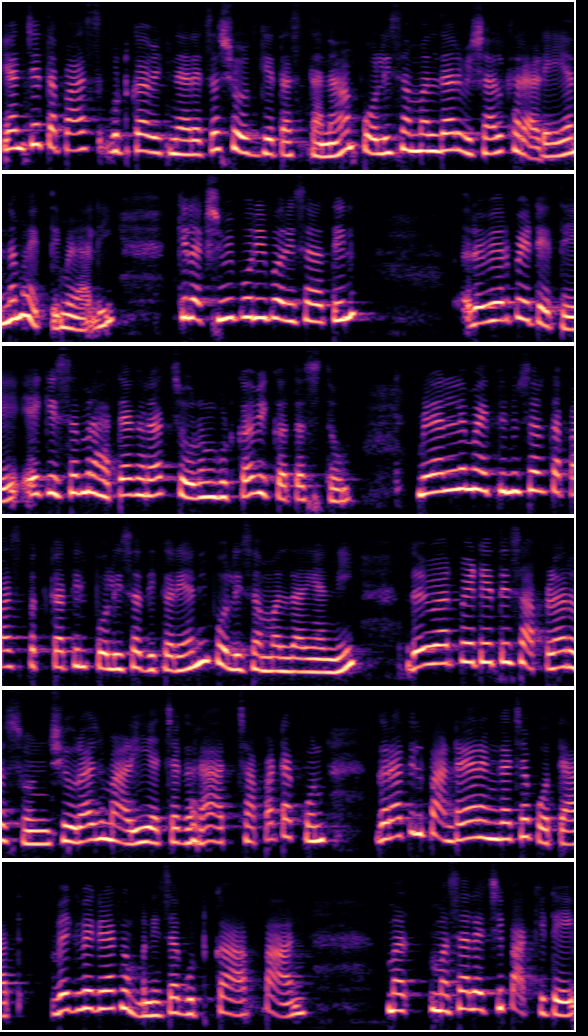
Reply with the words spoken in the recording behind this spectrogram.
यांचे तपास गुटखा विकणाऱ्याचा शोध घेत असताना पोलीस अंमलदार विशाल खराडे यांना माहिती मिळाली की लक्ष्मीपुरी परिसरातील रविवार पेठ येथे एक इसम राहत्या घरात चोरून गुटखा विकत असतो. मिळालेल्या माहितीनुसार तपास पथकातील पोलीस अधिकारी आणि पोलीस अंमलदार यांनी रविवार पेठ येथे सापळा असून शिवराज माळी याच्या घरात छापा टाकून घरातील पांढऱ्या रंगाच्या पोत्यात वेगवेगळ्या कंपनीचा गुटखा पान म मसाल्याची पाकिटे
